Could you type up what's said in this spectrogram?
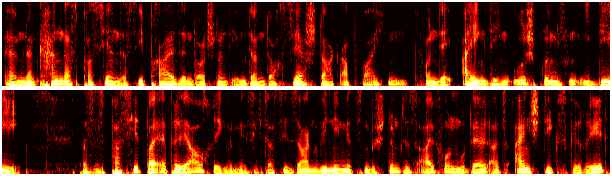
ähm, dann kann das passieren, dass die Preise in Deutschland eben dann doch sehr stark abweichen von der eigentlichen ursprünglichen Idee. Das ist passiert bei Apple ja auch regelmäßig, dass sie sagen, wir nehmen jetzt ein bestimmtes iPhone-Modell als Einstiegsgerät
